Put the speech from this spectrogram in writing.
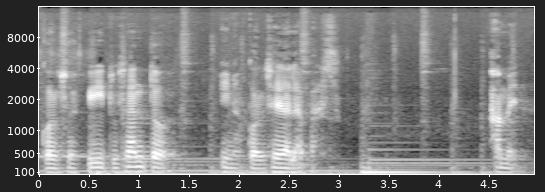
con su Espíritu Santo y nos conceda la paz. Amén.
